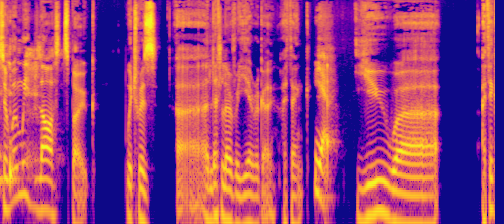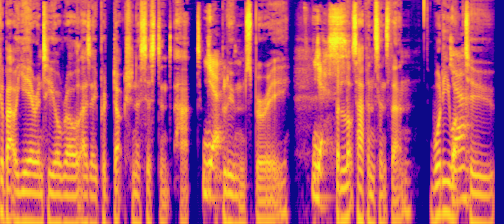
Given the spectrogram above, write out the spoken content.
So, when we last spoke, which was uh, a little over a year ago, I think, yeah, you were, I think, about a year into your role as a production assistant at yeah, Bloomsbury, yes. but a lot's happened since then. What are you Yeah. up to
